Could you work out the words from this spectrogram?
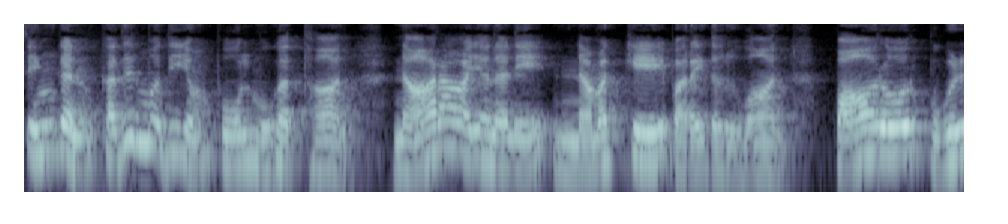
சிங்கன் கதிர்மதியம் போல் முகத்தான். நாராயணனே நமக்கே பறை தருவான் பாரோர் புகழ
